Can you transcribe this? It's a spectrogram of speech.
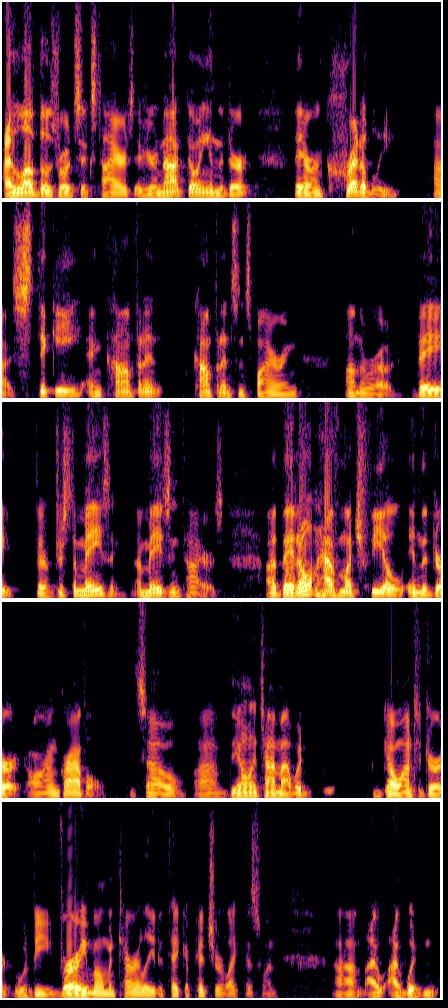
I love those Road Six tires. If you're not going in the dirt, they are incredibly uh, sticky and confident, confidence inspiring on the road. They they're just amazing, amazing tires. Uh, they don't have much feel in the dirt or on gravel. So uh, the only time I would go onto dirt would be very momentarily to take a picture like this one. Um, I, I wouldn't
